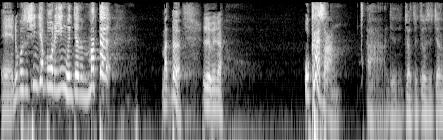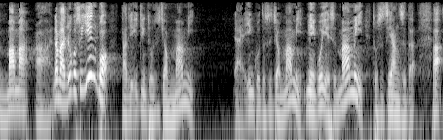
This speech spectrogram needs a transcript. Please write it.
哎，如果是新加坡的英文叫做 mother mother，，日本的我卡上。啊，就是叫做就是叫做妈妈啊。那么如果是英国，大家一定都是叫妈咪，哎，英国都是叫妈咪，美国也是妈咪，都是这样子的啊。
